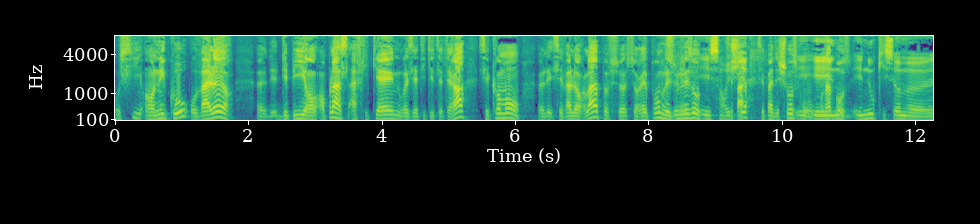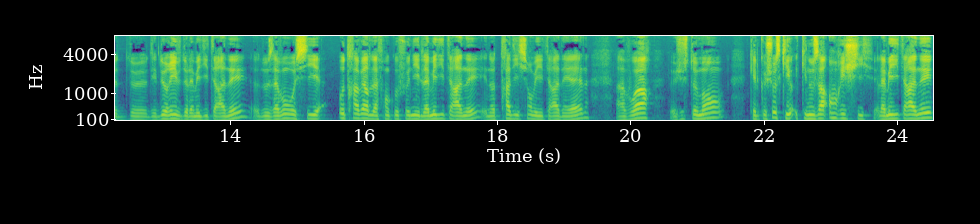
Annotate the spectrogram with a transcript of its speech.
aussi en écho aux valeurs euh, des pays en, place, africaines ou asiatiques, etc. C'est comment euh, ces valeurs-là peuvent se, répondre les unes les autres. Et s'enrichir. C'est pas, pas des choses qu'on impose. Et nous qui sommes euh, des deux rives de la Méditerranée, nous avons aussi, au travers de la francophonie de la Méditerranée et notre tradition méditerranéenne, à voir justement quelque chose qui, qui, nous a enrichis. La Méditerranée,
